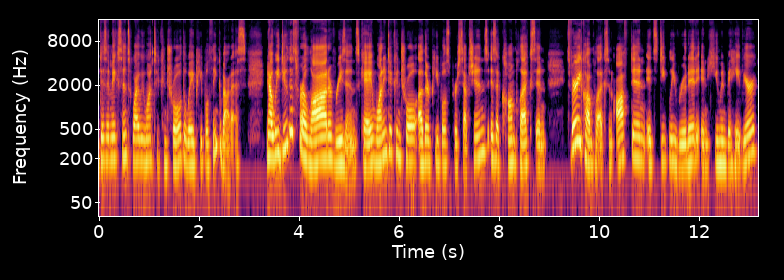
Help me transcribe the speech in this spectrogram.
does it make sense why we want to control the way people think about us? Now, we do this for a lot of reasons, okay? Wanting to control other people's perceptions is a complex and it's very complex and often it's deeply rooted in human behavior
